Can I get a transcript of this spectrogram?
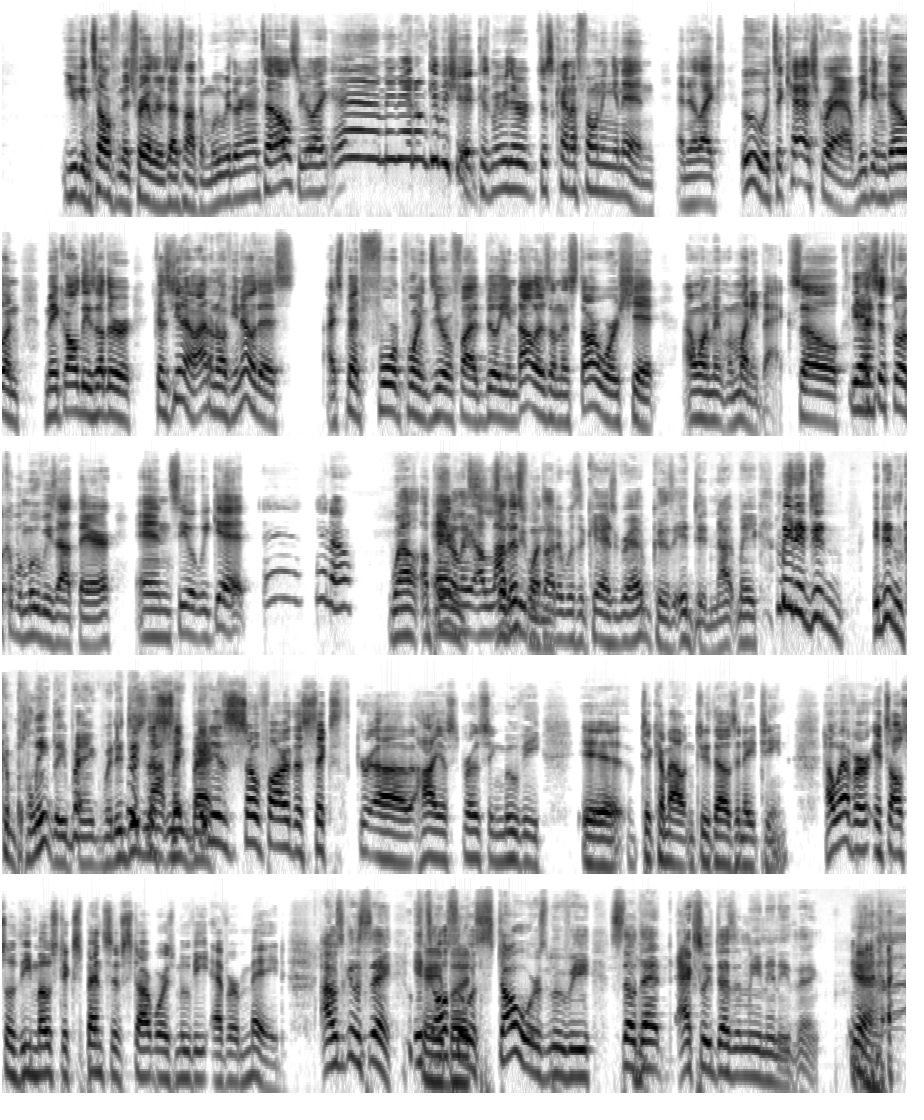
you can tell from the trailers that's not the movie they're going to tell. So you're like, eh, maybe I don't give a shit because maybe they're just kind of phoning it in, and they're like, ooh, it's a cash grab. We can go and make all these other because you know I don't know if you know this. I spent four point zero five billion dollars on this Star Wars shit. I want to make my money back. So Yeah. let's just throw a couple movies out there and see what we get. Eh, you know. Well, apparently And a lot so of people one- thought it was a cash grab because it did not make. I mean, it didn't. It didn't completely bank, but it did It's the not si- make back. It is so far the sixth uh, highest grossing movie uh, to come out in 2018. However, it's also the most expensive Star Wars movie ever made. I was gonna say it's Okay, also but- a Star Wars movie, so that actually doesn't mean anything. Yeah.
